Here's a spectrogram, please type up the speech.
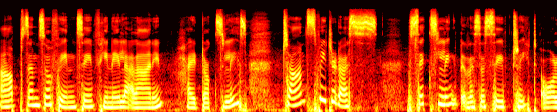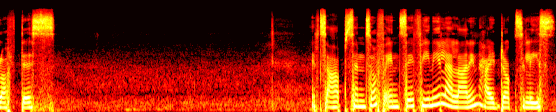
Absence of enzyme phenylalanine hydroxylase transmitted as sex-linked recessive trait. All of this. It's absence of N-phenylalanine hydroxylase.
